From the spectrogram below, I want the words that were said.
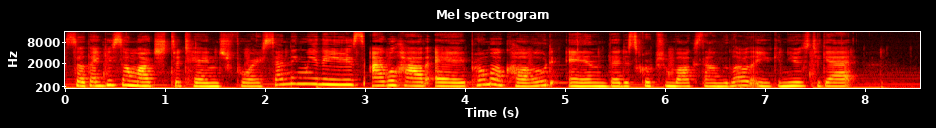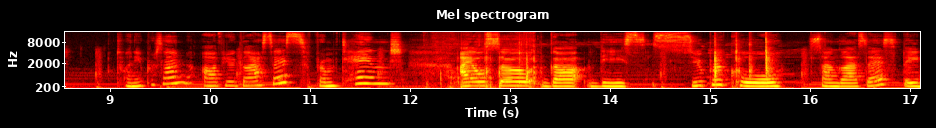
So thank you so much to TIJN for sending me these. I will have a promo code in the description box down below that you can use to get 20% off your glasses from TIJN. I also got these super cool sunglasses. They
